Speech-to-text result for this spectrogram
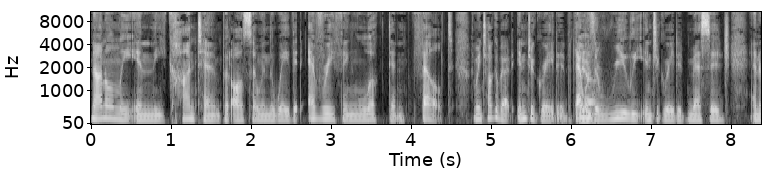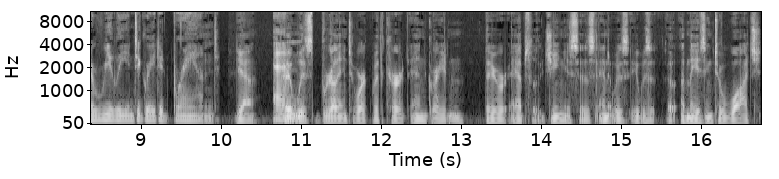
not only in the content but also in the way that everything looked and felt. I mean, talk about integrated. That was a really integrated message and a really integrated brand. Yeah, And- it was brilliant to work with Kurt and Graydon. They were absolute geniuses, and it was it was amazing to watch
